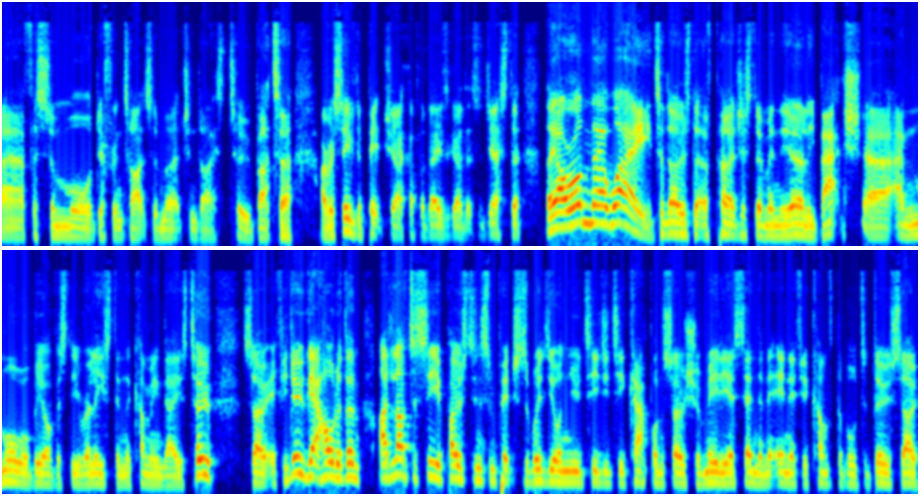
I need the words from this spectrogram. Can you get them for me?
uh, for some more different types of merchandise too. But uh, I received a picture a couple of days ago that suggests that they are on their way to those that have purchased them in the early batch, uh, and more will be obviously released in the coming days too. So if you do get hold of them, I'd love to see you posting some pictures with your new TGT cap on social media, sending it in if you're comfortable to do so.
